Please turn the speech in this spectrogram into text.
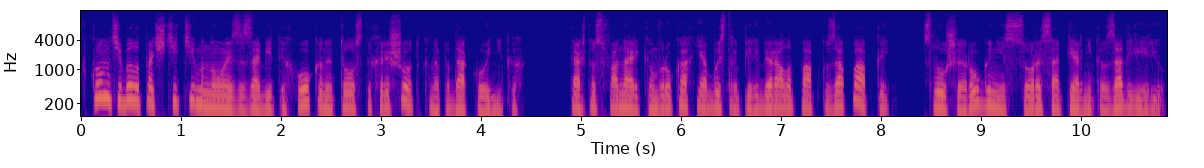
В комнате было почти темно из-за забитых окон и толстых решеток на подоконниках, так что с фонариком в руках я быстро перебирала папку за папкой, слушая ругань и ссоры соперников за дверью.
